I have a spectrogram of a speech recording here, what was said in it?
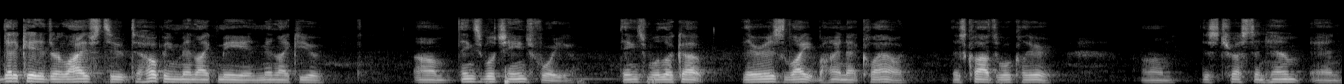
dedicated their lives to, to helping men like me and men like you, um, things will change for you. Things will look up. There is light behind that cloud. Those clouds will clear. Um, just trust in Him, and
